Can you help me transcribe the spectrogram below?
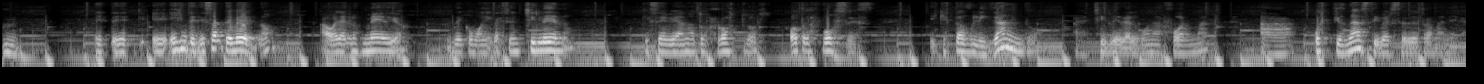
mm, este, eh, es interesante ver, ¿no? Ahora en los medios de comunicación chilenos, que se vean otros rostros, otras voces, y que está obligando a Chile de alguna forma a cuestionarse y verse de otra manera.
